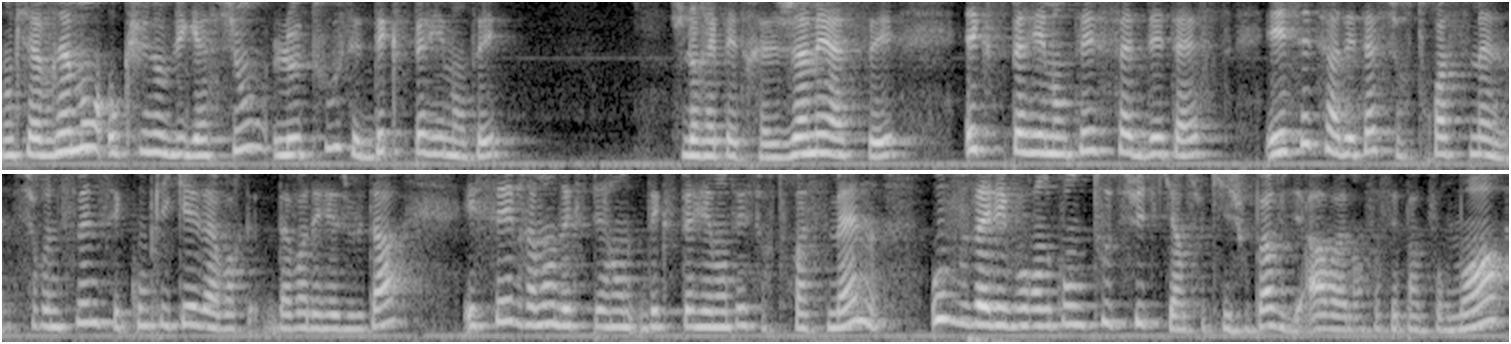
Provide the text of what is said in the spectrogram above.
Donc il n'y a vraiment aucune obligation, le tout c'est d'expérimenter. Je le répéterai jamais assez, expérimentez, faites des tests et essayez de faire des tests sur trois semaines. Sur une semaine, c'est compliqué d'avoir des résultats. Essayez vraiment d'expérimenter sur trois semaines où vous allez vous rendre compte tout de suite qu'il y a un truc qui joue pas. Vous dites ah ouais non ça c'est pas pour moi.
